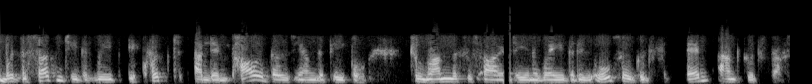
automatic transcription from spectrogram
with the certainty that we've equipped and empowered those younger people to run the society in a way that is also good for them and good for us.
